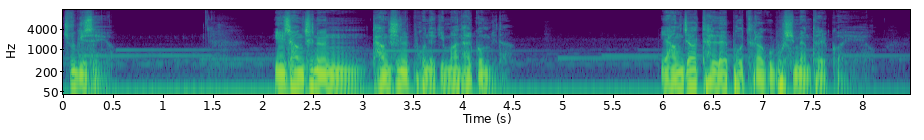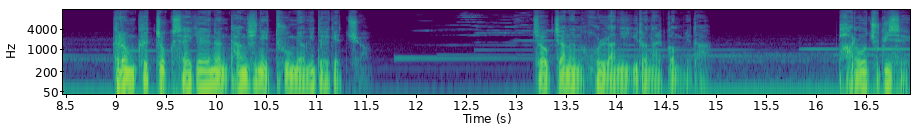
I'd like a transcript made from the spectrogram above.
죽이세요. 이 장치는 당신을 보내기만 할 겁니다. 양자 텔레포트라고 보시면 될 거예요. 그럼 그쪽 세계에는 당신이 두 명이 되겠죠. 적자는 혼란이 일어날 겁니다. 바로 죽이세요.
